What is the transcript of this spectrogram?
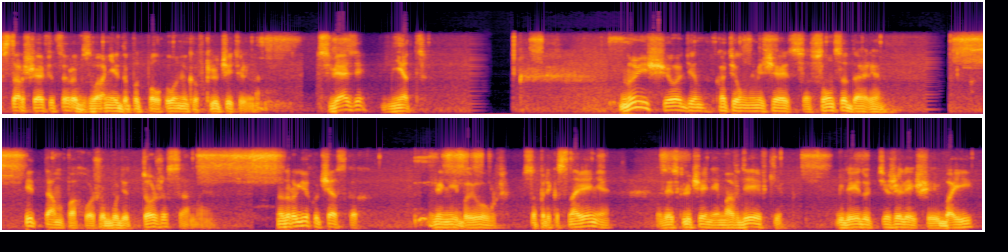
старшие офицеры в звании до подполковника включительно. Связи нет. Ну и еще один котел намечается в Солнцедаре. И там, похоже, будет то же самое. На других участках линии боевого соприкосновения, за исключением Авдеевки, где идут тяжелейшие бои –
